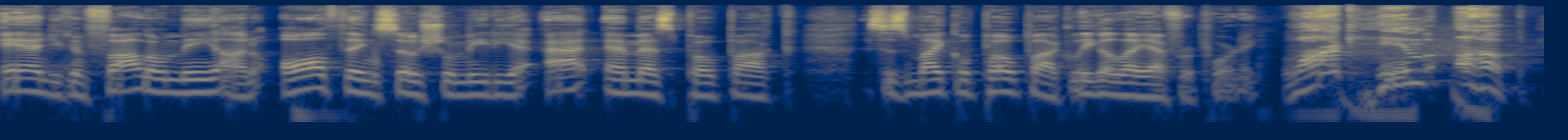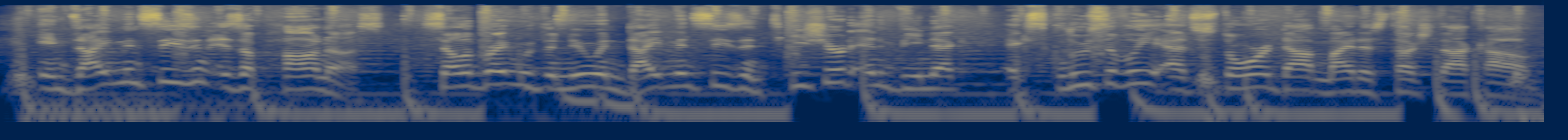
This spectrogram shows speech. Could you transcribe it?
And you can follow me on all things social media at MS Popok. This is Michael Popok, Legal AF reporting. Lock him up. Indictment season is upon us. Celebrate with the new Indictment season t shirt and v neck exclusively at store.meidastouch.com.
